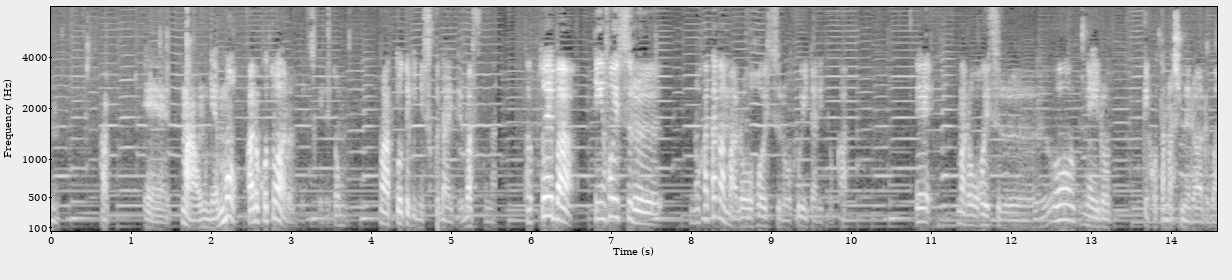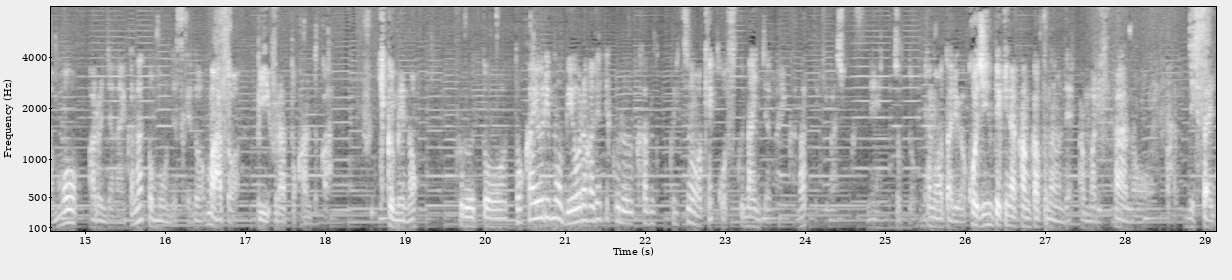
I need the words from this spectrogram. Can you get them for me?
うん、えー、まあ音源もあることはあるんですけれども、圧倒的に少ないといえば少ない。例えば、ティンホイッスルの方がまあローホイッスルを吹いたりとか、で、まあ、ローホイッスルを音色結構楽しめるアルバムもあるんじゃないかなと思うんですけど、まあ、あとは B フラット感とか、低めのフルートとかよりもビオラが出てくる確率の方が結構少ないんじゃないかなって気がしますね。ちょっとこのあたりは個人的な感覚なので、あんまり、あの、実際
